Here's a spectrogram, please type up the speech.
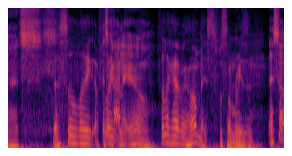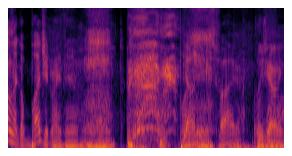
that's That's so like I feel that's like, kind of ill. I feel like having hummus for some reason. That sounds like a budget right there. Yanni is fire. Who's Johnny?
